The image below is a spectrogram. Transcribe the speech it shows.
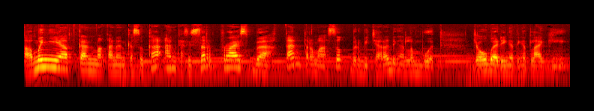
uh, menyiapkan makanan kesukaan, kasih surprise, bahkan termasuk berbicara dengan lembut. Coba diingat-ingat lagi.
